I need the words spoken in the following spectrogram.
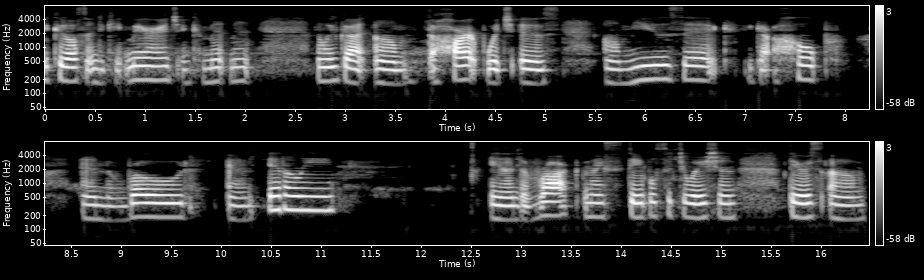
it could also indicate marriage and commitment. And we've got um, the harp, which is um, music. You got hope and the road and Italy and the rock, nice stable situation. There's um,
